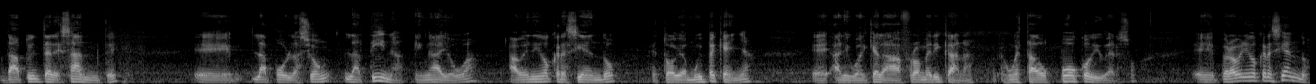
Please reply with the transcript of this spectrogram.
dato interesante, la población latina en Iowa ha venido creciendo es todavía muy pequeña, eh, al igual que la afroamericana, es un estado poco diverso, eh, pero ha venido creciendo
